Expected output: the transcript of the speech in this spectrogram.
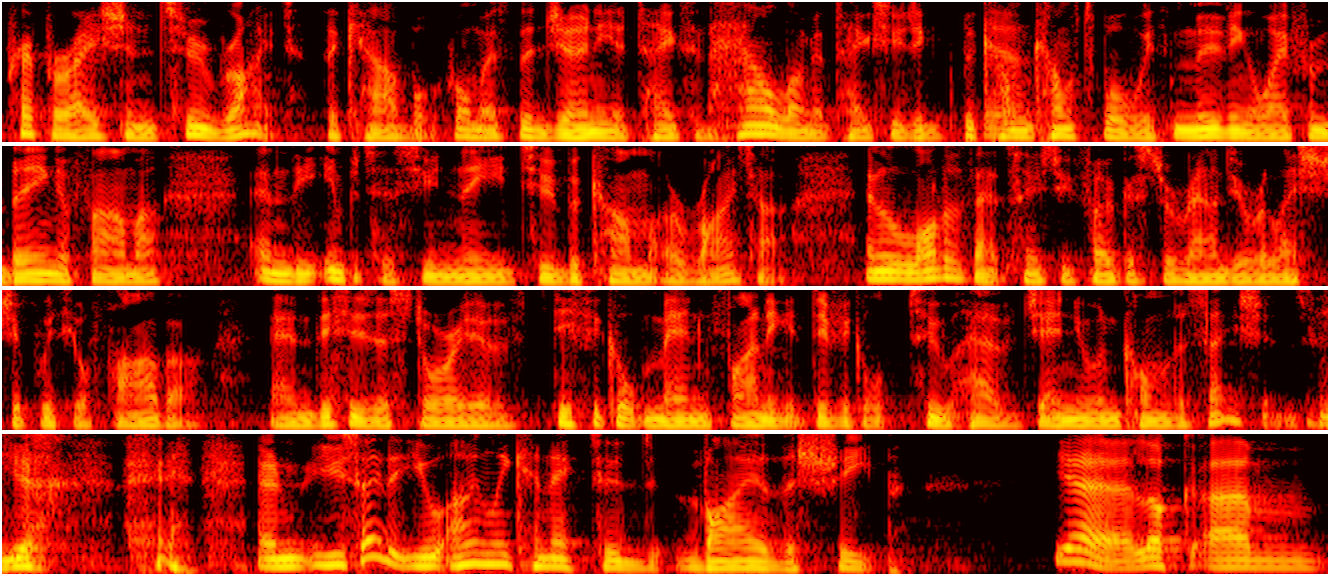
preparation to write the cow book, almost the journey it takes of how long it takes you to become yeah. comfortable with moving away from being a farmer and the impetus you need to become a writer. And a lot of that seems to be focused around your relationship with your father. And this is a story of difficult men finding it difficult to have genuine conversations. And yes. and you say that you only connected via the sheep. Yeah, look, um,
